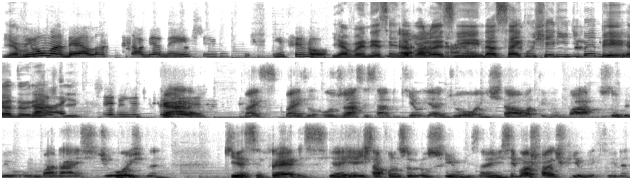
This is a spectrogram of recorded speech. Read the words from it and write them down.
E, a... e uma delas, sabiamente, ensinou. E a Vanessa ainda falou assim: ainda sai com cheirinho de bebê. Adorei sai dica cheirinho de Cara, mas, mas o já você sabe que eu e a Jo, a gente estava tendo um papo sobre o Manais de hoje, né? Que ia ser férias. E aí a gente estava falando sobre uns filmes, né? A gente sempre gosta de falar de filme aqui, né?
